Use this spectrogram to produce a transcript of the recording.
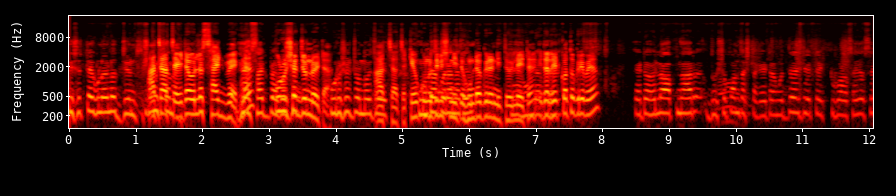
নিচেরটা এগুলো হলো জেন্টস আচ্ছা আচ্ছা এটা হলো সাইড ব্যাগ না? হ্যাঁ, পুরুষের জন্য এটা? পুরুষের জন্য আচ্ছা আচ্ছা কেউ কোনো জিনিস নিতে হুন্ডা করে নিতে হইলে হ্যাঁ, এটা এটা রেট কত করে ভাইয়া? এটা হলো আপনার দুশো পঞ্চাশ টাকা। এটার মধ্যে যে এটা একটু বড় সাইজ আছে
